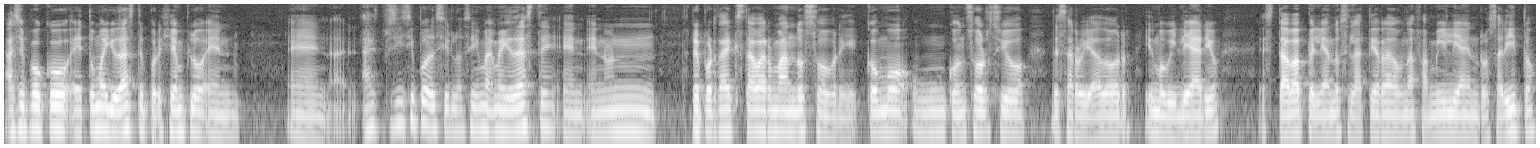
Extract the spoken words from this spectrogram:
Hace poco eh, tú me ayudaste, por ejemplo, en en, ah, sí, sí puedo decirlo, sí, me, ayudaste en, en, un reportaje que estaba armando sobre cómo un consorcio desarrollador inmobiliario estaba peleándose la tierra de una familia en Rosarito.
